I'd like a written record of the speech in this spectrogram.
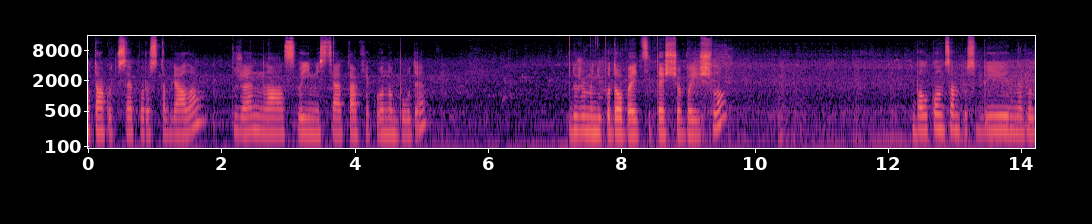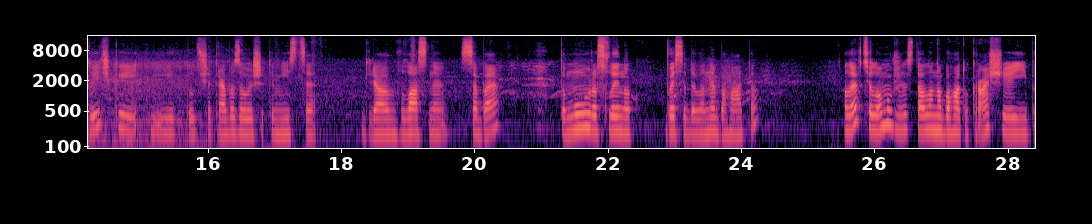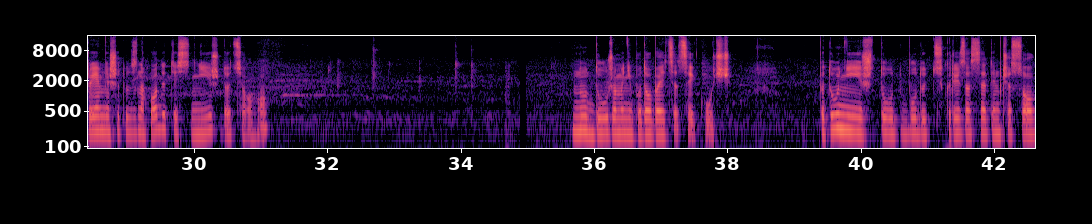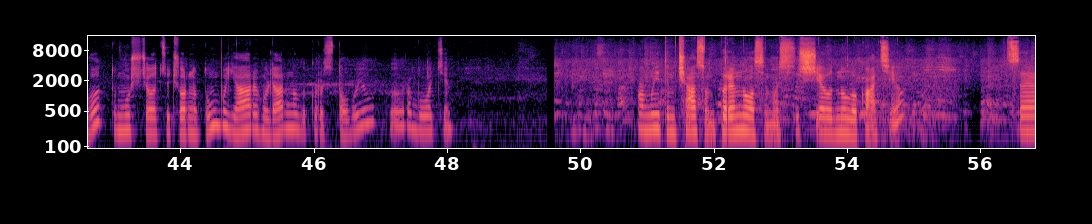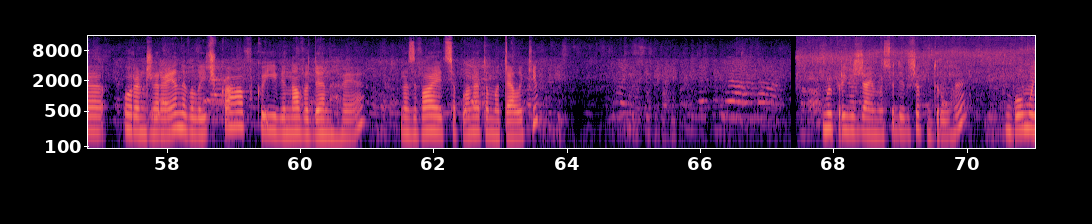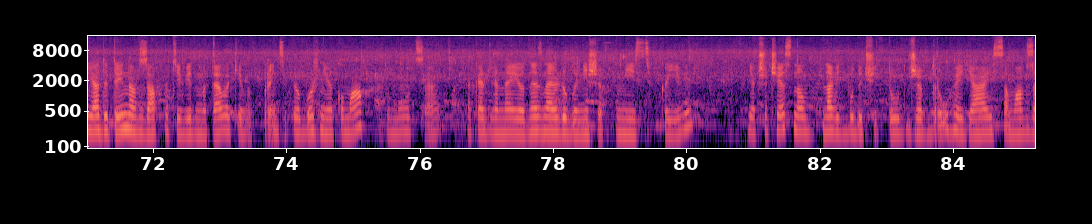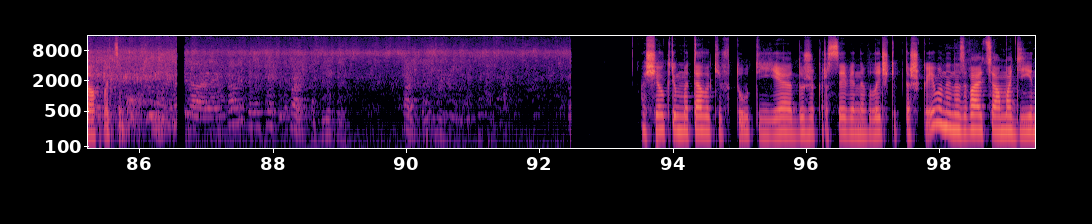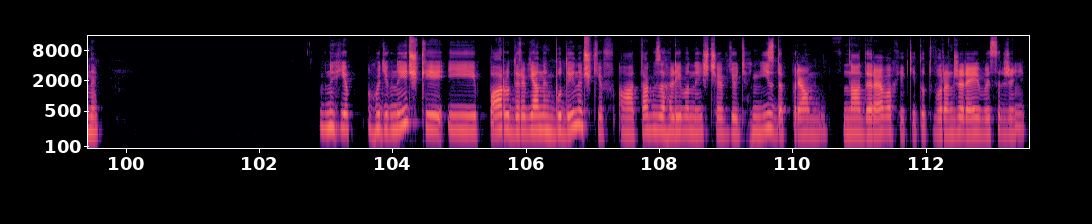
Отак от все порозставляла вже на свої місця, так як воно буде. Дуже мені подобається те, що вийшло. Балкон сам по собі невеличкий, і тут ще треба залишити місце для власне себе. Тому рослинок висадила небагато. Але в цілому вже стало набагато краще і приємніше тут знаходитись, ніж до цього. Ну, дуже мені подобається цей кущ. Петунії ж тут будуть, скоріше за все, тимчасово, тому що цю чорну тумбу я регулярно використовую в роботі. А ми тим часом переносимось ще одну локацію. Це оранжерея невеличка в Києві на ВДНГ. Називається Планета метеликів. Ми приїжджаємо сюди вже вдруге, бо моя дитина в захваті від метеликів, в принципі, обожнює комах, тому це таке для неї одне з найулюбленіших місць в Києві. Якщо чесно, навіть будучи тут вже вдруге, я і сама в захваті. А ще, окрім метеликів, тут є дуже красиві невеличкі пташки. Вони називаються амадіни. В них є годівнички і пару дерев'яних будиночків, а так взагалі вони ще в'ють гнізда прямо на деревах, які тут в оранжереї висаджені.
